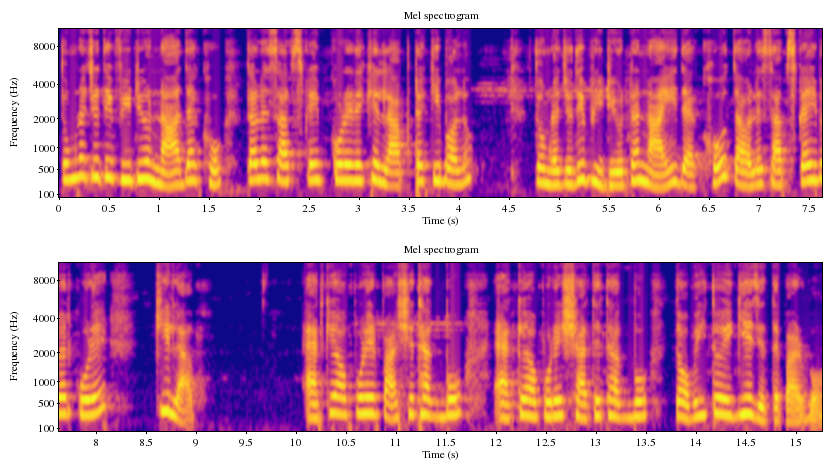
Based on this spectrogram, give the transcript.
তোমরা যদি ভিডিও না দেখো, তাহলে সাবস্ক্রাইব করে রেখে লাভটা কি বলো? তোমরা যদি ভিডিওটা নাই দেখো, তাহলে সাবস্ক্রাইবার করে কী লাভ? একে অপরের পাশে থাকব, একে অপরের সাথে থাকব, তবেই তো এগিয়ে যেতে পারব।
